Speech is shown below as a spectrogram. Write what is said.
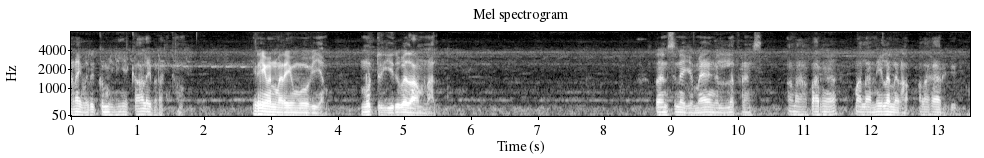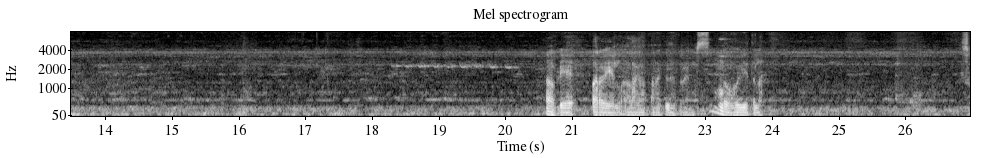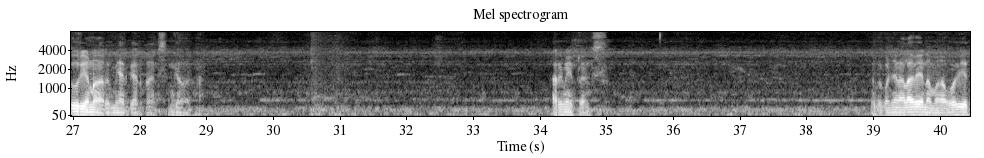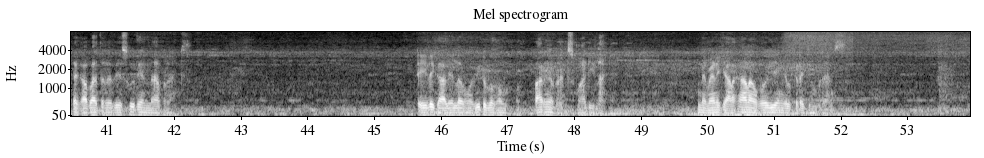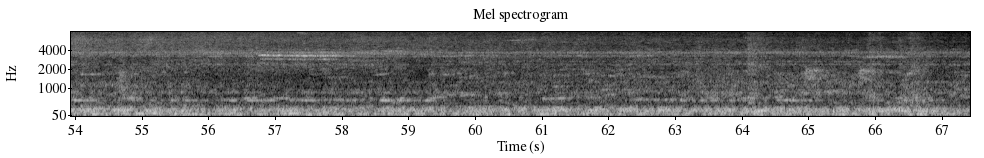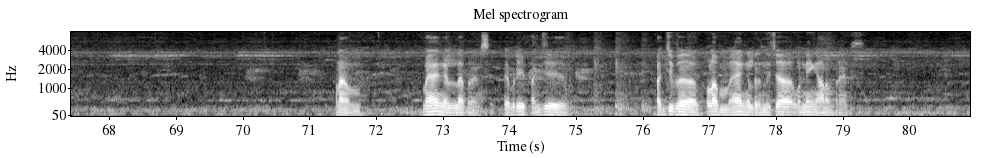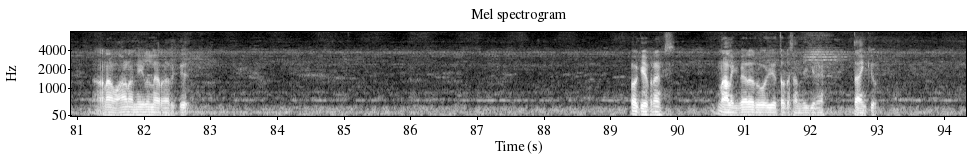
அனைவருக்கும் இனிய காலை வணக்கம். இறைவன் வரையும் ஓவியம் நூற்றி இருபதாம் நாள். ஃப்ரெண்ட்ஸ் இன்றைக்கி மேகங்கள் இல்லை ஃப்ரெண்ட்ஸ் ஆனால் பாருங்கள் நல்லா நீல நிறம் அழகாக இருக்குது அப்படியே பறவைகள் அழகாக பறக்குது ஃப்ரெண்ட்ஸ் இந்த ஓவியத்தில். சூரியனும் அருமையாக இருக்கார் ஃப்ரெண்ட்ஸ் இங்கே வருங்க அருமை ஃப்ரெண்ட்ஸ் இப்போ கொஞ்ச நாளாகவே நம்ம ஓவியத்தை காப்பாற்றுறது சூரியன் தான் ஃப்ரெண்ட்ஸ் டெய்லி காலையில் உங்கள் வீட்டு பக்கம் பாருங்கள் ஃப்ரெண்ட்ஸ் மாடியில். இந்த மேனைக்கு அழகான ஓவியங்கள் கிடைக்கும் ஃப்ரெண்ட்ஸ் ஆனால் மேகங்கள் இல்லை ஃப்ரெண்ட்ஸ் எப்படி பஞ்சு பஞ்சு போல் மேகங்கள் இருந்துச்சா ஒன்றையும் காணும் ஃப்ரெண்ட்ஸ் ஆனால் வானம் நீல நேரம் இருக்குது ஓகே ஃப்ரெண்ட்ஸ் நாளைக்கு வேற ஒரு ஓவியத்தோட சந்திக்கிறேன். தேங்க்யூ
